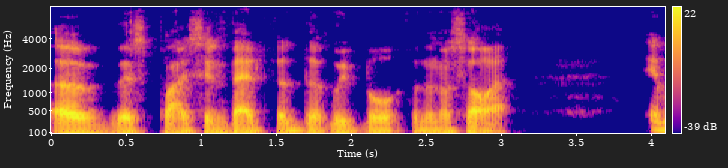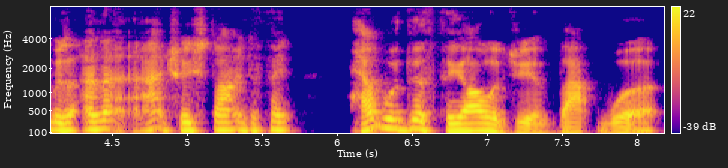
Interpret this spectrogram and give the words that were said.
of this place in Bedford that we bought for the Messiah. It was, and actually starting to think, how would the theology of that work?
